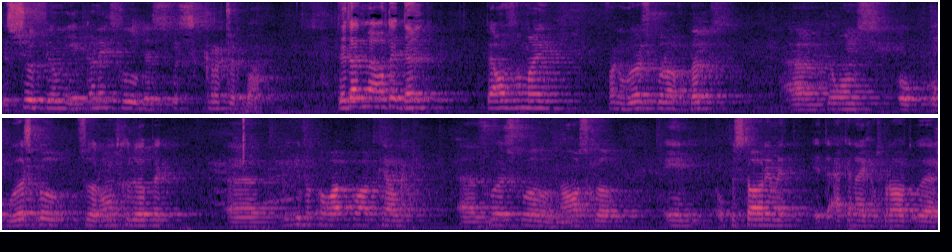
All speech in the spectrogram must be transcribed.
dis soveel nie. Jy kan net voel dis verskriklik baie. Dit laat my altyd dink pel vir my van hoërskool af bid. Ehm um, toe ons op op hoërskool so rondgeloop het, uh bietjie vir kwaad geld uh voorskool, naskool en op 'n stadium het, het ek en hy gepraat oor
